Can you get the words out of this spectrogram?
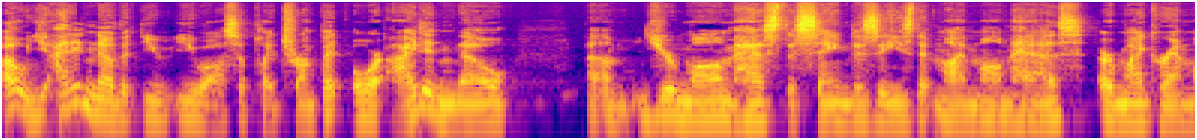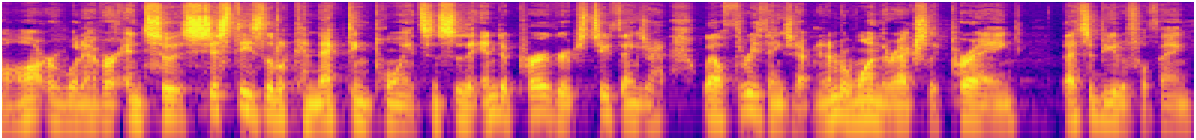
oh, you, I didn't know that you you also played trumpet, or I didn't know um, your mom has the same disease that my mom has or my grandma or whatever. And so it's just these little connecting points. And so the end of prayer groups two things are well three things are happening. Number one they're actually praying. That's a beautiful thing.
